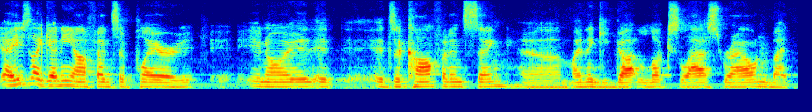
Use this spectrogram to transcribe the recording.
Yeah, he's like any offensive player. You know, it, it it's a confidence thing. Um, I think he got looks last round, but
